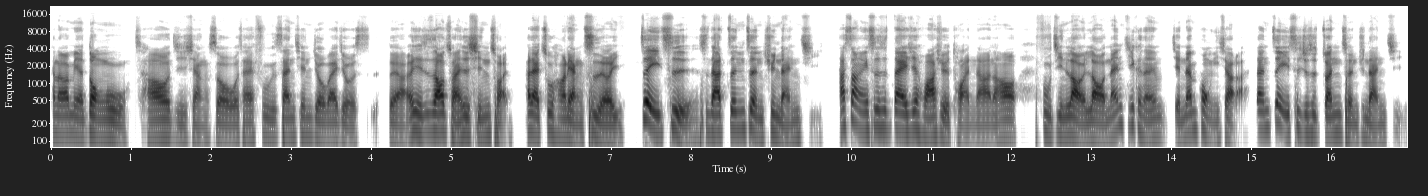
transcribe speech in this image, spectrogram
看到外面的动物，超级享受。我才付三千九百九十，对啊，而且这艘船是新船，它才出航两次而已。这一次是他真正去南极。他上一次是带一些滑雪团啊，然后附近绕一绕，南极可能简单碰一下啦。但这一次就是专程去南极，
